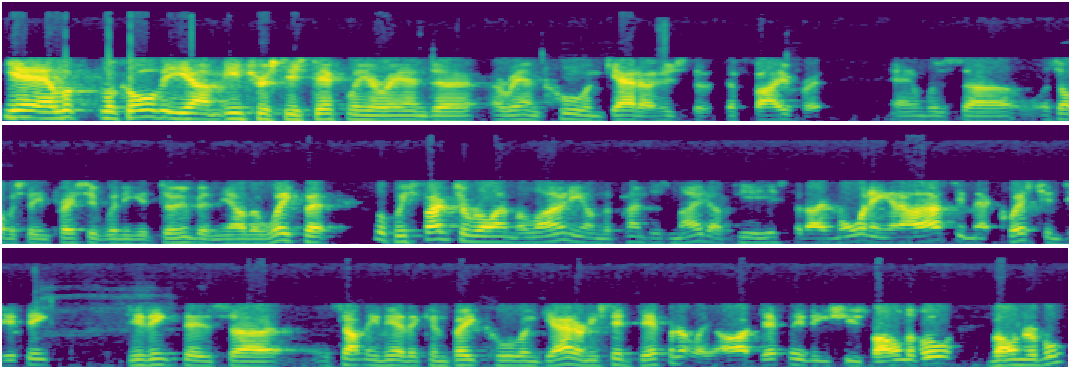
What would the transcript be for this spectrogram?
Yeah, look, look. All the um, interest is definitely around uh, around Coolangatta, who's the, the favourite, and was uh, was obviously impressive winning at Doomben the other week. But look, we spoke to Ryan Maloney on the Punters Mate up here yesterday morning, and I asked him that question: Do you think do you think there's uh, something there that can beat Coolangatta? And he said, definitely. Oh, I definitely think she's vulnerable. Vulnerable.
